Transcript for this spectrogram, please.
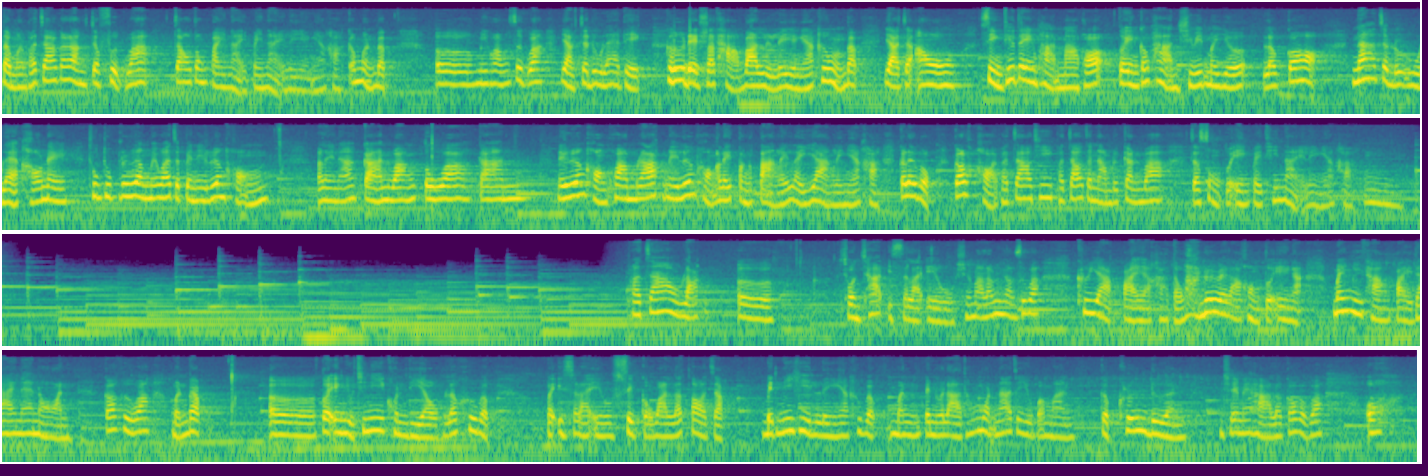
แต่เหมือนพระเจ้ากำลังจะฝึกว่าเจ้าต้องไปไหนไปไหนอะไรอย่างเงี้ยค่ะ ก็เหมือนแบบเออมีความรู้สึกว่าอยากจะดูแลเด็ก คือเด็กสถาบันหรืออะไรอย่างเงี้ยคือเหมือนแบบอยากจะเอาสิ่งที่ตัวเองผ่านมา เพราะตัวเองก็ผ่านชีวิตมาเยอะ แล้วก็น่าจะดูแลเขาในทุกๆ เรื่องไม่ว่าจะเป็นในเรื่องของ อะไรนะการวางตัวการในเรื่องของความรักในเรื่องของอะไรต่างๆ หลาย ๆ อย่างอะไรเงี้ยค่ะ ก็เลยบอกก็ขอให้พระเจ้าที่พระเจ้าจะนำด้วยกันว่าจะส่งตัวเองไปที่ไหนอะไรเงี้ยค่ะอืมพระเจ้ารักเออชนชาติอิสราเอลใช่ไหมแล้วมีความรู้สึกว่าคืออยากไปอะค่ะ แต่ว่าด้วยเวลาของตัวเองอะไม่มีทางไปได้แน่นอน ก็คือว่าเหมือนแบบ ตัวเองอยู่ที่นี่คนเดียว แล้วคือแบบไปอิสราเอล10กว่าวัน แล้วต่อจากเบนนี่ฮินอะไรเงี้ยคือแบบมันเป็นเวลาทั้งหมดน่าจะอยู่ประมาณเกือบครึ่งเดือนใช่ไหมคะแล้วก็แบบว่า โอ้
